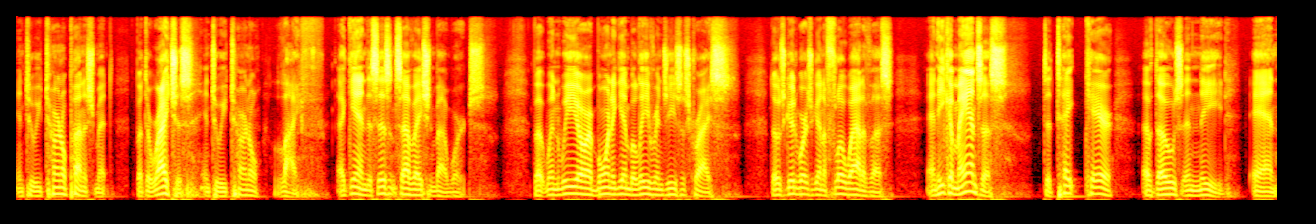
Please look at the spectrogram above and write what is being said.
into eternal punishment, but the righteous into eternal life. Again, this isn't salvation by works. But when we are a born again believer in Jesus Christ, those good works are going to flow out of us. And He commands us to take care of those in need. And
